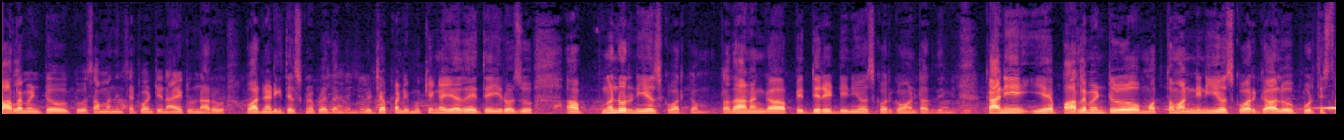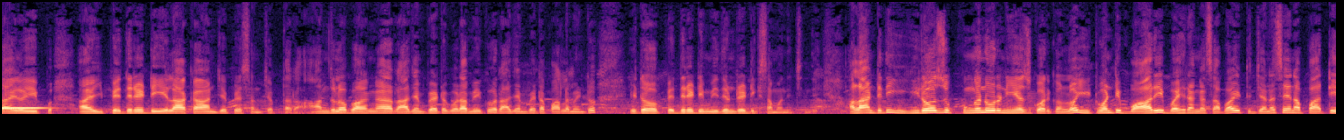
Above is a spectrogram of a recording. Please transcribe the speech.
పార్లమెంటుకు సంబంధించినటువంటి నాయకులు ఉన్నారు. వారిని అడిగి తెలుసుకునే ప్రయత్నం చేయండి మీరు చెప్పండి ముఖ్యంగా ఏదైతే ఈరోజు పుంగనూరు నియోజకవర్గం ప్రధానంగా పెద్దిరెడ్డి నియోజకవర్గం అంటారు దీన్ని. కానీ ఈ పార్లమెంటులో మొత్తం అన్ని నియోజకవర్గాలు పూర్తి స్థాయిలో ఈ పెద్దిరెడ్డి ఇలాకా అని చెప్పేసి అని చెప్తారు. అందులో భాగంగా రాజంపేట కూడా మీకు రాజంపేట పార్లమెంటు ఇటు పెద్దిరెడ్డి మిథున్ రెడ్డికి సంబంధించింది. అలాంటిది ఈరోజు పుంగనూరు నియోజకవర్గంలో ఇటువంటి భారీ బహిరంగ సభ ఇటు జనసేన పార్టీ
